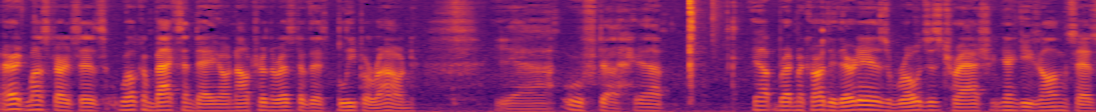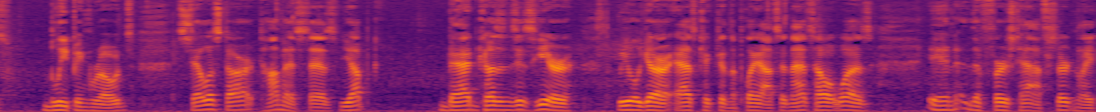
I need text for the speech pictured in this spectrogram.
Eric Mustard says, Welcome back, Sendejo. Now turn the rest of this bleep around. Yeah, oofta. Yeah. Yeah, Brett McCarthy. There it is. Rhodes is trash. Yankee Zong says, bleeping Rhodes. Celestar Thomas says, Yep, bad cousins is here. We will get our ass kicked in the playoffs. And that's how it was in the first half, certainly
